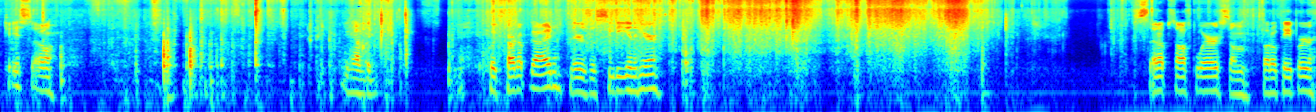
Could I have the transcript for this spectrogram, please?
Okay, so We have the quick startup guide. There's a CD in here. Setup software, some photo paper.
